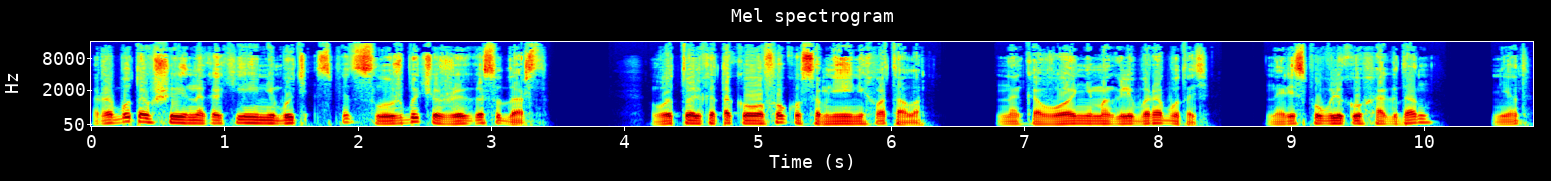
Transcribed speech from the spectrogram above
работавшие на какие-нибудь спецслужбы чужих государств. Вот только такого фокуса мне и не хватало. На кого они могли бы работать? На республику Хагдан? Нет.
